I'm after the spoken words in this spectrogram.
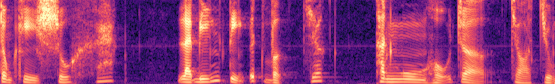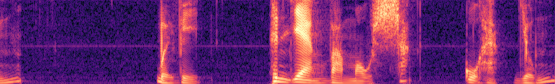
Trong khi số khác lại biến tiện ích vật chất thành nguồn hỗ trợ cho chúng. Bởi vì hình dạng và màu sắc của hạt giống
